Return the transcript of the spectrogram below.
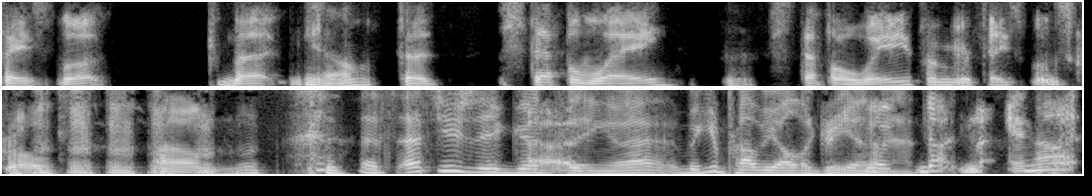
Facebook, but you know, to step away, step away from your Facebook scroll. Um, that's that's usually a good uh, thing. we can probably all agree on that. Not, and not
